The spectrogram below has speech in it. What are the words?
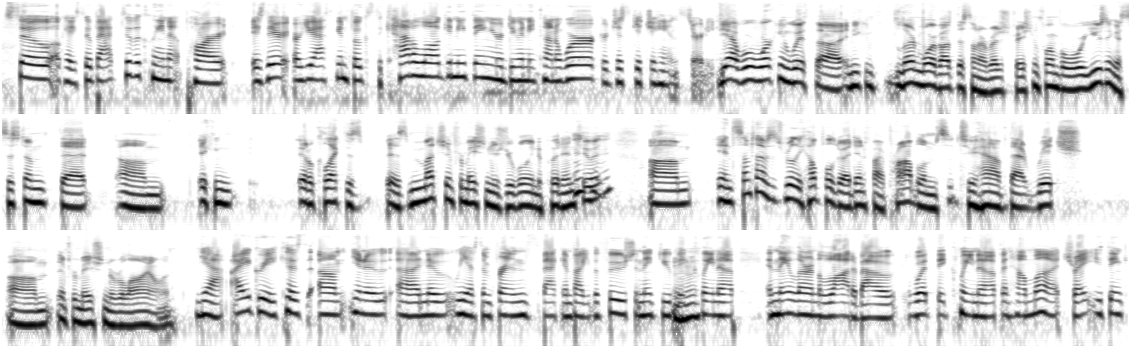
So okay, so back to the cleanup part. Is there are you asking folks to catalog anything or do any kind of work or just get your hands dirty? Yeah, we're working with, uh, and you can learn more about this on our registration form. But we're using a system that um, it can, it'll collect as as much information as you're willing to put into it. Um, and sometimes it's really helpful to identify problems to have that rich um, information to rely on. Yeah, I agree because um, you know I know we have some friends back in Bayou Lafourche and they do big cleanup and they learn a lot about what they clean up and how much. Right? You think,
